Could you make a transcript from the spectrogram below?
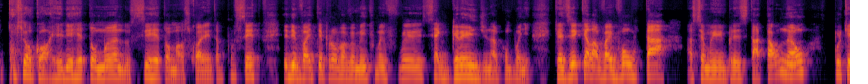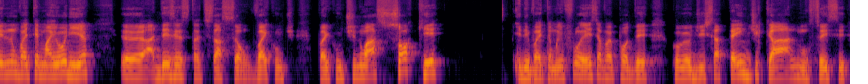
O que, ocorre? Ele retomando, se retomar os 40%, ele vai ter provavelmente uma influência grande na companhia. Quer dizer que ela vai voltar a ser uma empresa estatal? Não, porque ele não vai ter maioria uh, a desestatização vai, vai continuar, só que ele vai ter uma influência, vai poder, como eu disse, até indicar, não sei se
